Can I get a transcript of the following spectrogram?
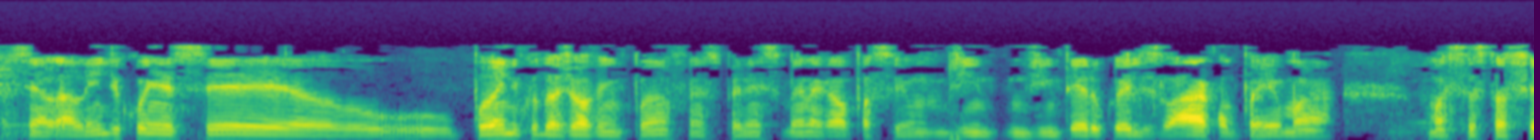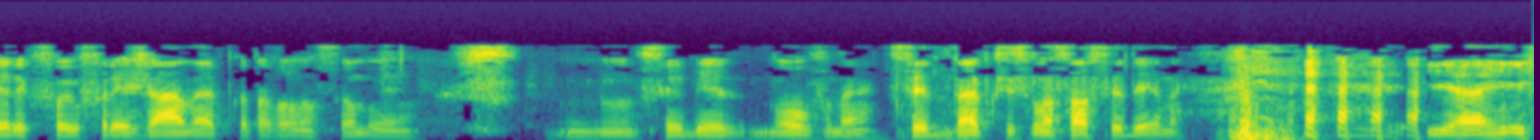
assim, além de conhecer o, o Pânico da Jovem Pan, foi uma experiência bem legal, passei um dia, um dia inteiro com eles lá, acompanhei uma, uma sexta-feira que foi o Frejá, na época eu tava lançando um, um CD novo, né? Na época se lançava CD, né? e aí,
